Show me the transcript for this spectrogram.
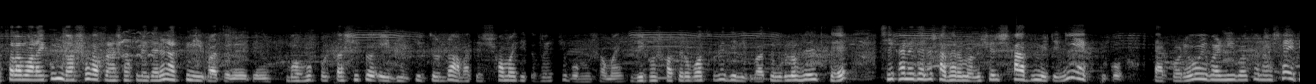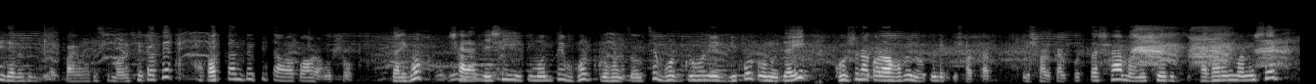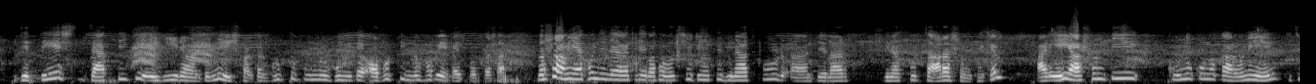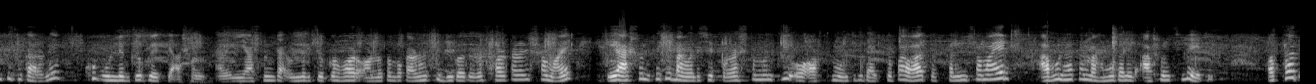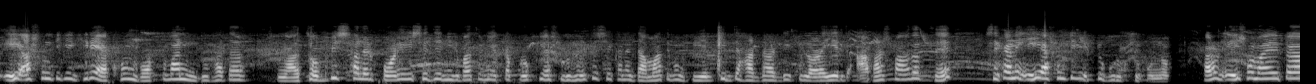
আসসালামু আলাইকুম, দর্শক, আপনারা সকলে জানেন আজকে নির্বাচনের দিন। বহু প্রত্যাশিত এই দিনটির জন্য আমাদের সময় দিতে হয়েছে বহু সময়। দীর্ঘ সতেরো বছরে যে নির্বাচনগুলো হয়েছে, সেখানে যেন সাধারণ মানুষের স্বাদ মেটেনি একটুকু। তারপরেও এবার নির্বাচন আসা, এটি যেন বাংলাদেশের মানুষের কাছে অত্যন্ত একটি চাওয়া পাওয়ার অংশ। যাই হোক, সারা দেশে ইতিমধ্যে ভোট গ্রহণ চলছে। ভোট গ্রহণের রিপোর্ট অনুযায়ী ঘোষণা করা হবে নতুন একটি সরকার। এই সরকার প্রত্যাশা মানুষের, সাধারণ মানুষের যে দেশ জাতিকে এগিয়ে নেওয়ার জন্য এই সরকার গুরুত্বপূর্ণ ভূমিকায় অবতীর্ণ হবে এটাই প্রত্যাশা। দর্শক, আমি এখন যে জায়গা থেকে কথা বলছি, সেটি হচ্ছে দিনাজপুর জেলার দিনাজপুর চার আসন থেকে। আর এই আসনটি কোনো কোনো কারণে, কিছু কিছু কারণে খুব উল্লেখযোগ্য একটি আসন। আর এই আসনটা উল্লেখযোগ্য হওয়ার অন্যতম কারণ হচ্ছে বিগত সরকারের সময় এই আসন থেকে বাংলাদেশের পররাষ্ট্রমন্ত্রী ও অর্থমন্ত্রীর দায়িত্ব পাওয়া তৎকালীন সময়ের আবুল হাসান মাহমুদ আলীর আসন ছিল এটি। অর্থাৎ এই আসনটিকে ঘিরে এখন বর্তমান দু হাজার চব্বিশ সালের পরে এসে যে নির্বাচনী একটা প্রক্রিয়া শুরু হয়েছে, সেখানে জামাত এবং বিএনপির যে হাড্ডাহাড্ডি, একটি লড়াইয়ের আভাস পাওয়া যাচ্ছে, সেখানে এই আসনটি একটু গুরুত্বপূর্ণ। কারণ এই সময়টা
